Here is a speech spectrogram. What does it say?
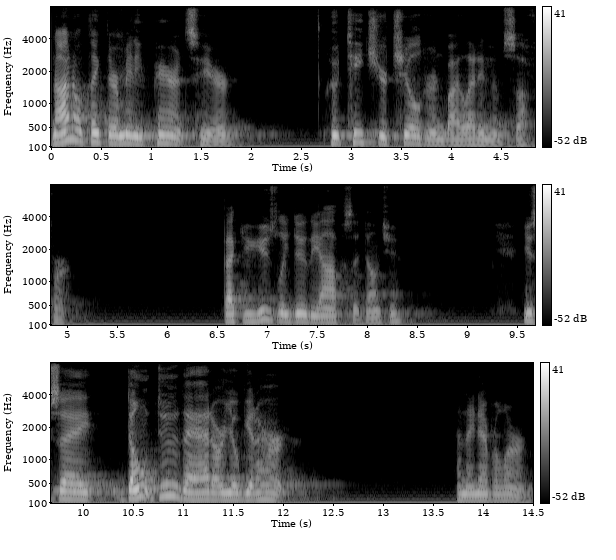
Now, I don't think there are many parents here who teach your children by letting them suffer. In fact, you usually do the opposite, don't you? You say, don't do that or you'll get hurt. And they never learn.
